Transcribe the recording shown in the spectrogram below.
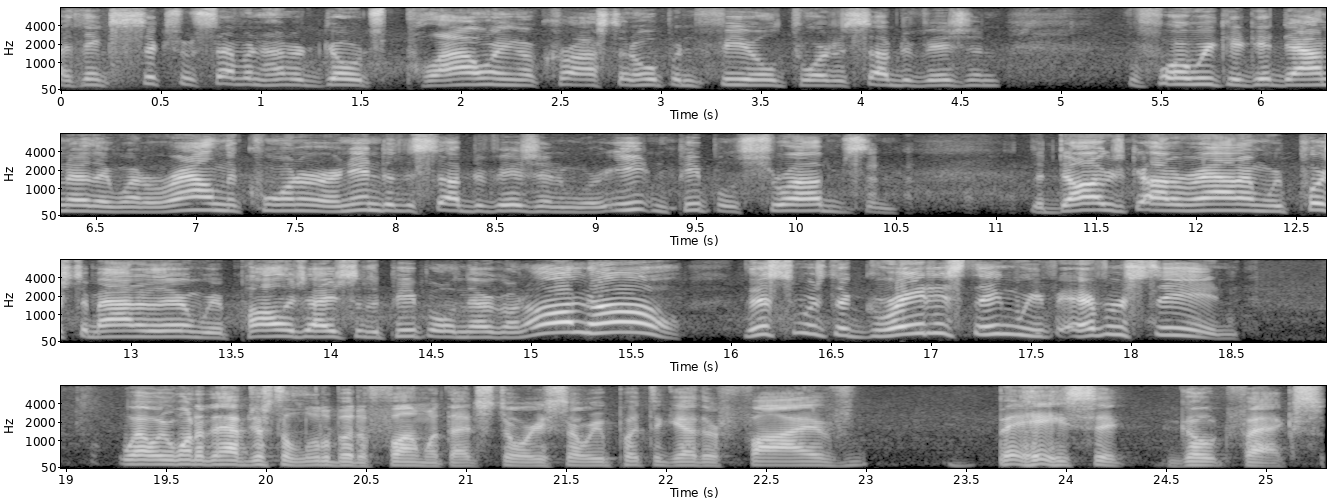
I think, six or 700 goats plowing across an open field toward a subdivision. Before we could get down there, they went around the corner and into the subdivision and were eating people's shrubs. And the dogs got around them. We pushed them out of there and we apologized to the people and they're going, oh no, this was the greatest thing we've ever seen. Well, we wanted to have just a little bit of fun with that story, so we put together five basic goat facts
